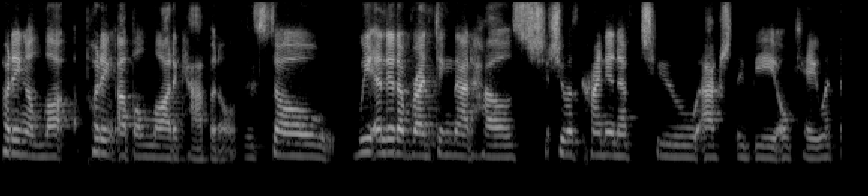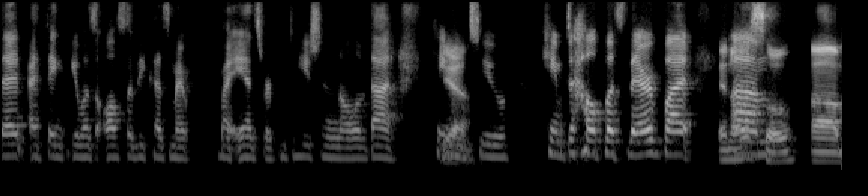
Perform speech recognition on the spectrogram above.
putting a lot putting up a lot of capital. So we ended up renting that house. She was kind enough to actually be okay with it. I think it was also because my my aunt's reputation and all of that came Yeah. into came to help us there. But And Um, also, um,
